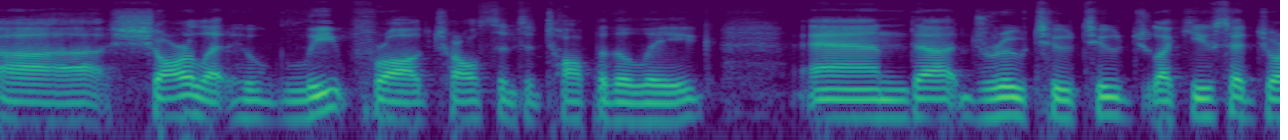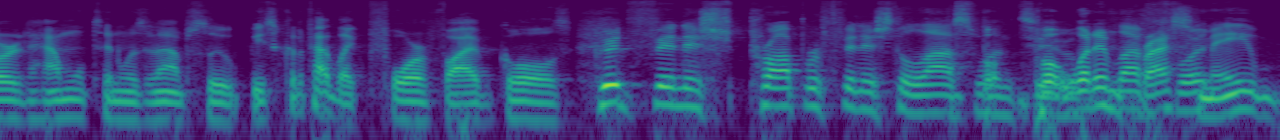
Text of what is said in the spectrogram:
uh, Charlotte, who leapfrogged Charleston to top of the league, and uh, drew two two. Like you said, Jordan Hamilton was an absolute beast. Could have had like four or five goals. Good finish, proper finish. The last one too. But what impressed me,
